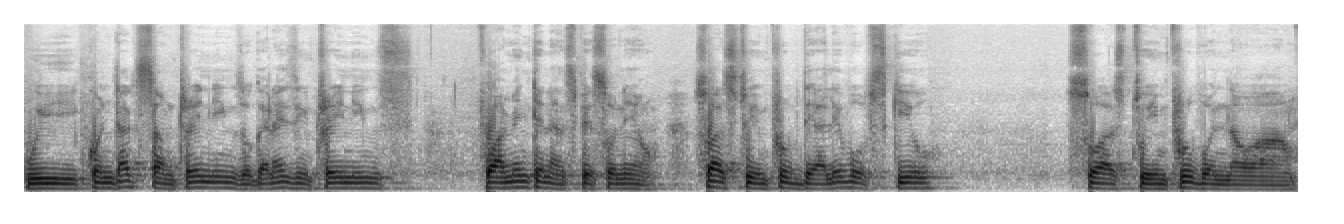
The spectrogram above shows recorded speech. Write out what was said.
we conduct some trainings, organizing trainings for our maintenance personnel so as to improve their level of skill, so as to improve on our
